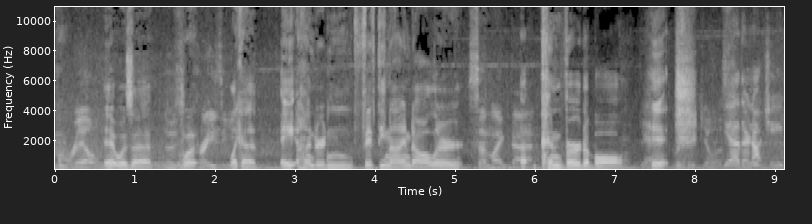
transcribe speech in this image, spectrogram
For real. It was a It was what crazy. like a $859 Something like uh, that. convertible Yeah. hitch. Ridiculous. Yeah, they're not cheap.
